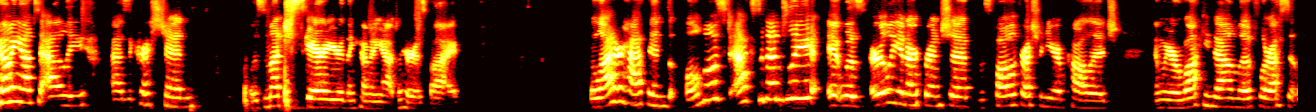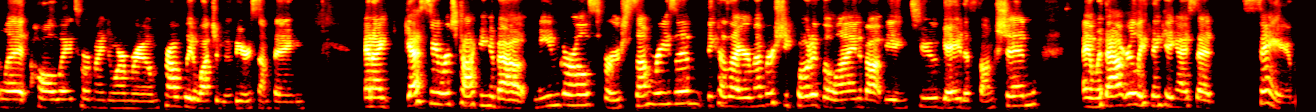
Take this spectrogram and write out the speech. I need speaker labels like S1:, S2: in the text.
S1: coming out to Allie as a Christian was much scarier than coming out to her as bi. The latter happened almost accidentally. It was early in our friendship, it was fall of freshman year of college, and we were walking down the fluorescent lit hallway toward my dorm room, probably to watch a movie or something. And I guess we were talking about Mean Girls for some reason, because I remember she quoted the line about being too gay to function. And without really thinking, I said, same.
